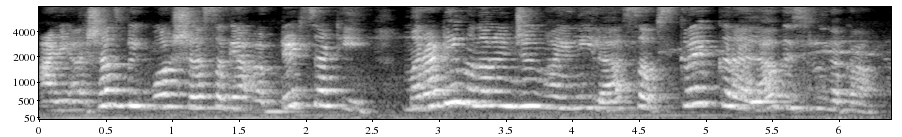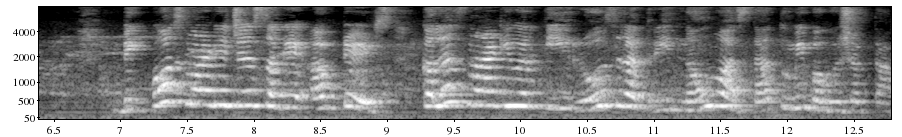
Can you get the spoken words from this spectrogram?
आणि अशाच बिग बॉसच्या सगळ्या अपडेटसाठी मराठी मनोरंजन वाहिनीला सबस्क्राईब करायला विसरू नका. बिग बॉस मराठीचे सगळे अपडेट्स कलर्स मराठीवरती रोज रात्री नऊ वाजता तुम्ही बघू शकता.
